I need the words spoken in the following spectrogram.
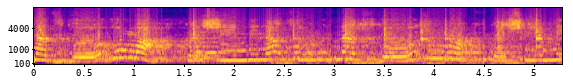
नाच ग गुम्मा. कशी मी नाचू नाच ग गुम्मा. कशी मी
